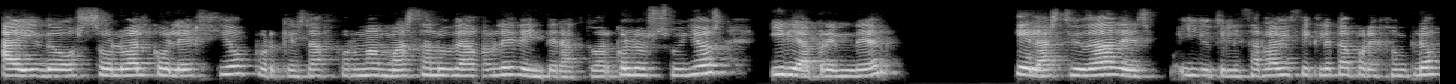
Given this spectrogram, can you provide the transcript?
ha ido solo al colegio porque es la forma más saludable de interactuar con los suyos y de aprender que las ciudades y utilizar la bicicleta, por ejemplo,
